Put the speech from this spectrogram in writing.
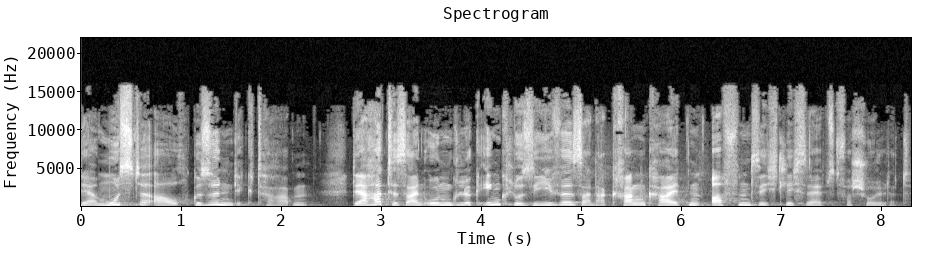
der musste auch gesündigt haben. Der hatte sein Unglück inklusive seiner Krankheiten offensichtlich selbst verschuldet.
